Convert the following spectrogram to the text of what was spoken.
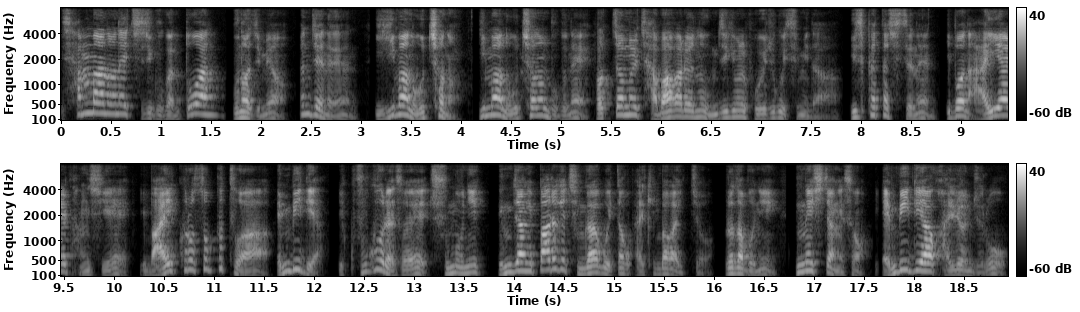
3만원의 지지 구간 또한 무너지며 현재는 25,000원, 25,000원 부근에 저점을 잡아가려는 움직임을 보여주고 있습니다. 이스페타시스는 이번 IR 당시에 이 마이크로소프트와 엔비디아, 이 구글에서의 주문이 굉장히 빠르게 증가하고 있다고 밝힌 바가 있죠. 그러다 보니 국내 시장에서 엔비디아 관련주로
